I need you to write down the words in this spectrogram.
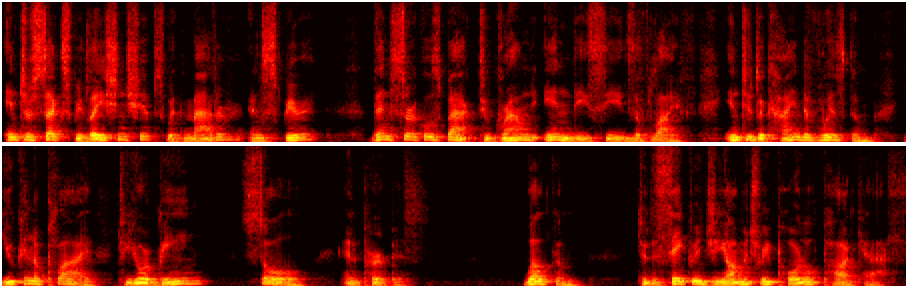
intersects relationships with matter and spirit, then circles back to ground in these seeds of life into the kind of wisdom you can apply to your being, soul, and purpose. Welcome to the Sacred Geometry Portal podcast.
